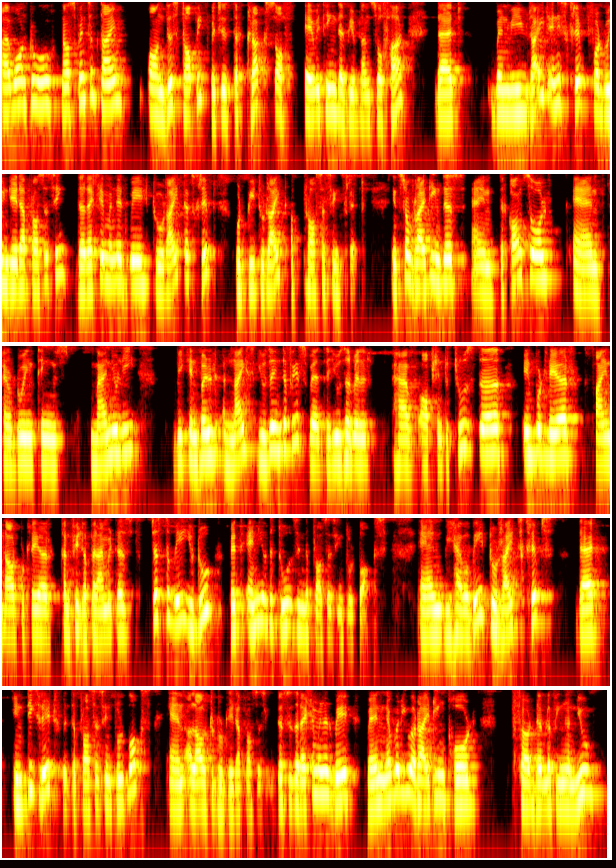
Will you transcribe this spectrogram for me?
I want to now spend some time on this topic, which is the crux of everything that we've done so far, that when we write any script for doing data processing, the recommended way to write that script would be to write a processing script. Instead of writing this in the console and kind of doing things manually, we can build a nice user interface where the user will have option to choose the input layer, find output layer, configure parameters, just the way you do with any of the tools in the processing toolbox. And we have a way to write scripts that integrate with the processing toolbox and allow to do data processing. This is the recommended way whenever you are writing code for developing a new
